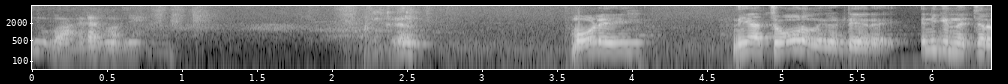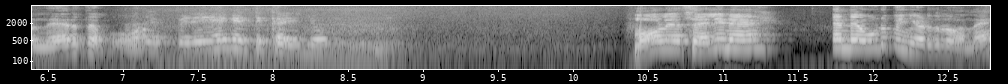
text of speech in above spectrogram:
ഈ വാട മോനെ. കേറ്. മോളെ നീ ആ ചോറൊന്ന് കെട്ടിയേരെ. എനിക്ക് ഇന്ന് ഇച്ചിരി നേരത്തെ പോകണം കെട്ടിക്കഴിഞ്ഞു? മോളെ സെലിനെ എന്റെ ഉടുപ്പിങ്ങി എടുത്തോണ്ട് വന്നേ.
